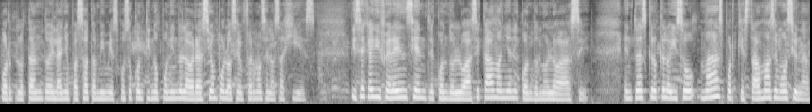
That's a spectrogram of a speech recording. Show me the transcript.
Por lo tanto, el año pasado también mi esposo continuó poniendo la oración por los enfermos en los ajíes. Dice que hay diferencia entre cuando lo hace cada mañana y cuando no lo hace. Entonces creo que lo hizo más porque estaba más emocionado.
